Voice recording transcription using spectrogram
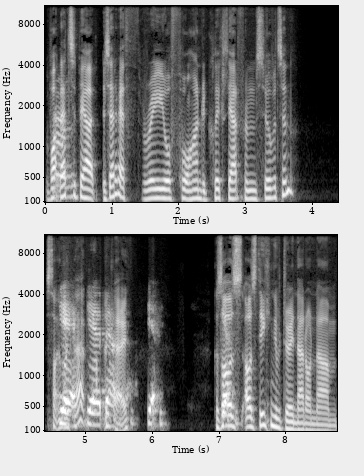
What? that's um, about. Is that about three or four hundred clicks out from Silverton? Something like that. yeah, about okay. Yeah. Because I was I was thinking of doing that on um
